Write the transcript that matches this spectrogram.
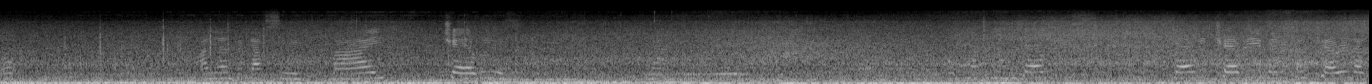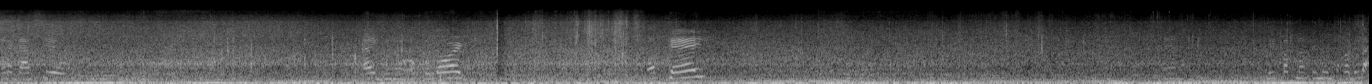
Oh. Ayan, ragazzi. May cherries. Yan. Kunin natin yung cherry. Cherry, cherry. Meron siyang cherry na ragazzi. oh. Ay, ginoo ko, Lord. Okay. Ayan. Lipat natin yung kabila.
